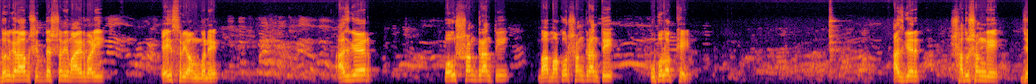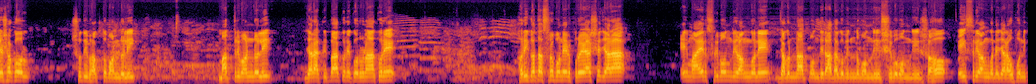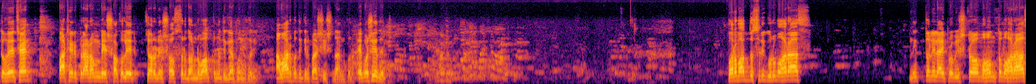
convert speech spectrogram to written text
দুলগ্রাম সিদ্ধেশ্বরী মায়ের বাড়ি, এই শ্রী অঙ্গনে। আজকের পৌষ সংক্রান্তি বা মকর সংক্রান্তি উপলক্ষে আজকের সাধু সঙ্গে যে সকল সুদী ভক্তমণ্ডলী মাতৃমণ্ডলী, যারা কৃপা করে, করুণা করে হরিকথা শ্রবণের প্রয়াসে যারা এই মায়ের শ্রীমন্দির অঙ্গনে, জগন্নাথ মন্দির রাধা গোবিন্দ মন্দির, শিব মন্দির সহ এই শ্রী অঙ্গনে যারা উপনীত হয়েছেন, পাঠের প্রারম্ভে সকলের চরণে সহস্র দণ্ডবত প্রণতি জ্ঞাপন করি। আমার প্রতি কৃপা শীষ দান করুন। এ বসিয়ে দেন। পরমাদ্য শ্রী গুরু মহারাজ নিত্যলীলায় প্রবিষ্ট মহন্ত মহারাজ,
